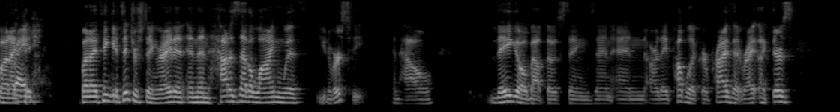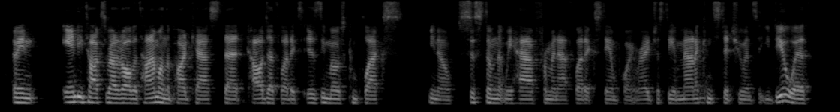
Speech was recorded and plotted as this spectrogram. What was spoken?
But I right. think but I think it's interesting, right? And, and then how does that align with university and how they go about those things and and are they public or private, right? Like there's, I mean, Andy talks about it all the time on the podcast that college athletics is the most complex, you know, system that we have from an athletic standpoint, right? Just the amount of constituents that you deal with.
